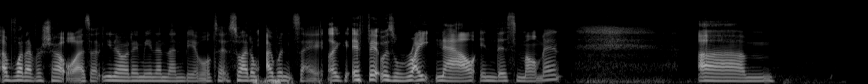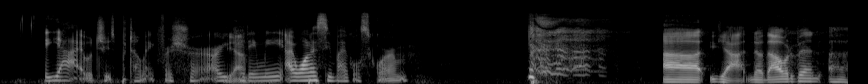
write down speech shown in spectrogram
of whatever show it was, you know what I mean? And then be able to, so I don't, I wouldn't say, like, if it was right now in this moment, um, yeah, I would choose Potomac for sure. Are you Yeah. kidding me? I want to see Michael squirm. Uh, yeah, no, that would have been. Uh,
